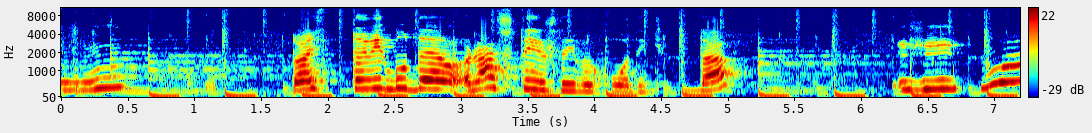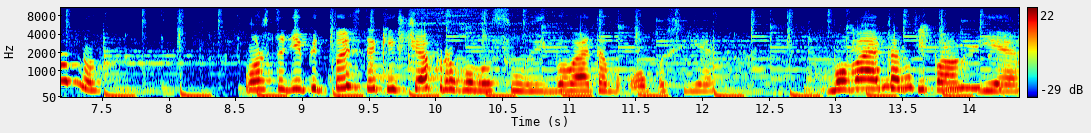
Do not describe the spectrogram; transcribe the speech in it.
Угу. Тобто то він буде раз в тиждень виходить, так? Угу. Ну ладно. Може тоді підписники ще проголосують, мене там опис є. Мене там, типа, є.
